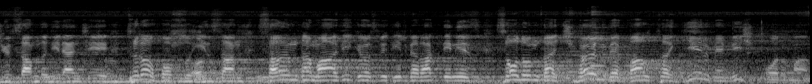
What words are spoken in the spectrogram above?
Cüzzamlı dilenci, trofomlu insan, sağında mavi gözlü Dilber Akdeniz, solunda çöl ve balta girmemiş orman.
